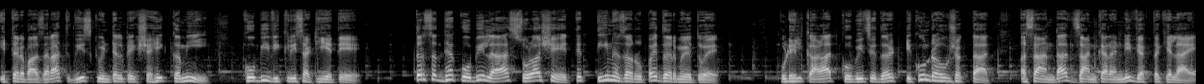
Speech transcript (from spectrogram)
इतर बाजारात वीस क्विंटलपेक्षाही कमी कोबी विक्रीसाठी येते. तर सध्या कोबीला सोळाशे ते तीन हजार रुपये दर मिळतोय. पुढील काळात कोबीचे दर टिकून राहू शकतात असा अंदाज जाणकारांनी व्यक्त केला आहे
